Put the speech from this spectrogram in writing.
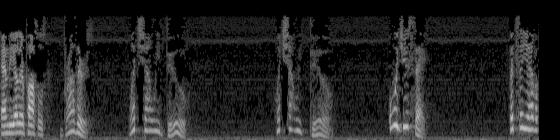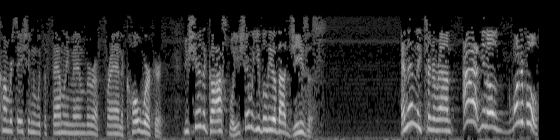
and the other apostles, Brothers, What shall we do? What shall we do? What would you say? Let's say you have a conversation with a family member, a friend, a coworker. You share the gospel. You share what you believe about Jesus. And then they turn around, ah, you know, wonderful.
